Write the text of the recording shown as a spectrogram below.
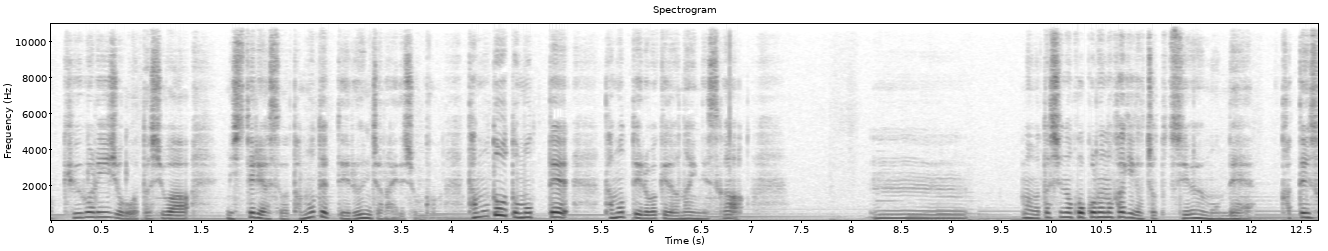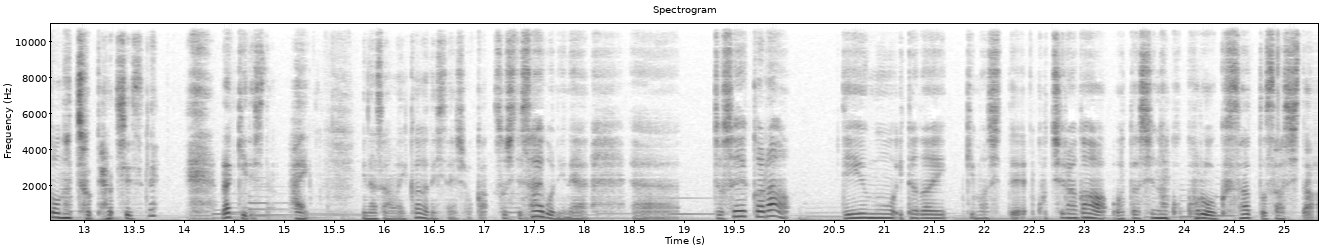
あ9割以上私はミステリアスは保ててるんじゃないでしょうか。保とうと思って保っているわけではないんですがうーんまあ私の心の鍵がちょっと強いもんで勝手にそうなっちゃうって話ですね。ラッキーでした。はい。皆さんはいかがでしたでしょうか。そして最後にね、えー、女性から DM をいただきましてこちらが私の心をくさっと刺した。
